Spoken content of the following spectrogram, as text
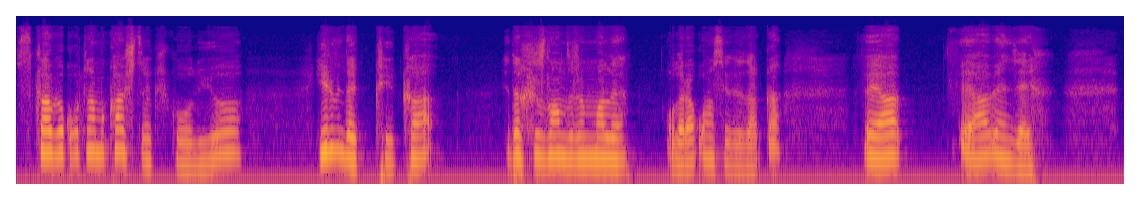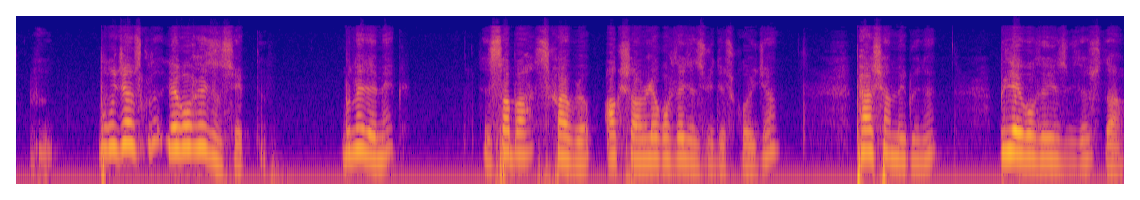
Skyblock ortalama kaç dakika oluyor? 20 dakika ya da hızlandırılmalı olarak 18 dakika veya veya benzeri. Canım sıkıldı, Lego Legends çektim. Bu ne demek? Sabah Skyblock, akşam Lego Legends videosu koyacağım. Perşembe günü bir Lego Legends videosu daha.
